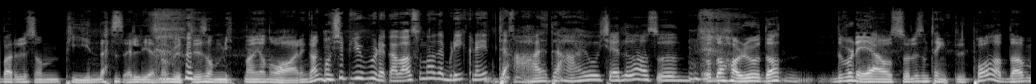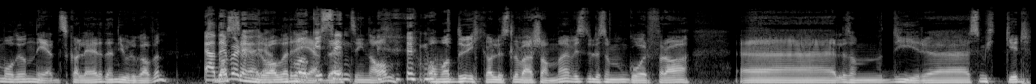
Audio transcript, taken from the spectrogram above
bare liksom pin deg selv gjennom ut i sånn midten av januar en gang. Å kjøpe julegaver sånn, det blir kleint. Det er, det er jo kjedelig, da. Altså, og da har du jo da, Det var det jeg også liksom tenkte litt på. Da, da må du jo nedskalere den julegaven. Ja, det da sender du allerede et signal om at du ikke har lyst til å være sammen med. Hvis du liksom går fra eh, liksom dyre smykker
